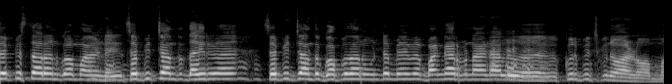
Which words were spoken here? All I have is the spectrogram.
చెప్పిస్తారనుకో మా అండి చెప్పించేంత ధైర్యమే చెప్పించేంత గొప్పదనం ఉంటే మేమే బంగారపు నాణ్యాలు కురిపించుకునే వాళ్ళం అమ్మ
